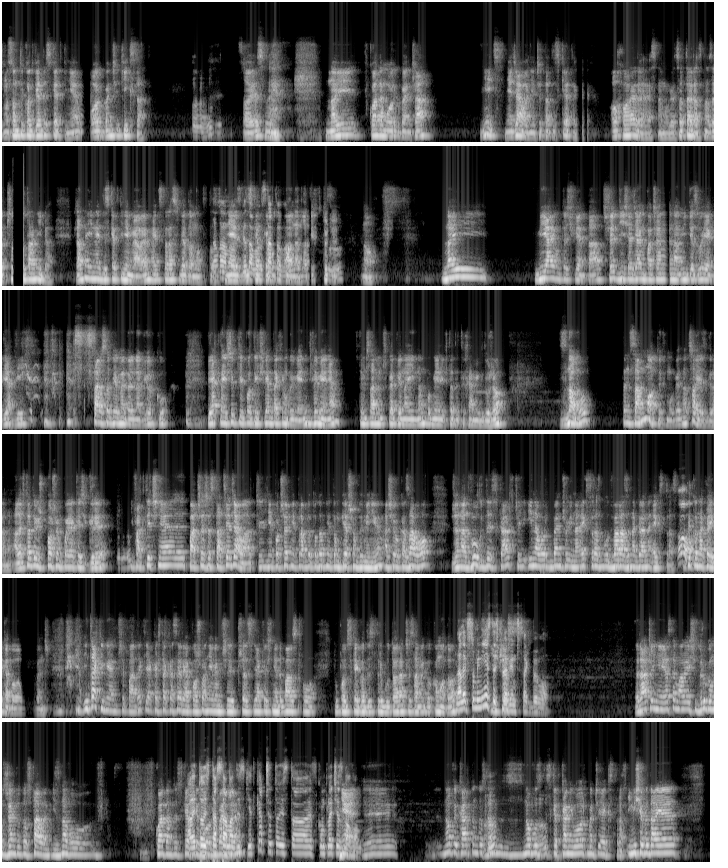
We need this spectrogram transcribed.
No są tylko dwie dyskietki, nie? Workbench i Kickstart. Mhm. Co jest? No i wkładam Workbencha. Nic, nie działa, nie czyta dyskietek. O cholerę jasne, mówię, co teraz? No zepsuta Amiga. Żadnej innej dyskietki nie miałem. Extras wiadomo, to No, no, nie no, jest wiadomo, dyskietka budowalna dla tych, którzy Mhm. no. No i mijają te święta. Trzy dni siedziałem, patrzyłem na Amigę zły jak diabli. Stał sobie mebel na biurku. Jak najszybciej po tych świętach ją wymienić. Wymieniam w tym samym sklepie na inną, bo mieli wtedy tych Amig dużo. Znowu ten sam motyw, mówię, no co jest grane. Ale wtedy już poszłem po jakieś gry i faktycznie patrzę, że stacja działa, czyli niepotrzebnie prawdopodobnie tą pierwszą wymieniłem, a się okazało, że na dwóch dyskach, czyli i na Workbenchu i na Extras był dwa razy nagrany Extras. O! Tylko naklejka była Workbench. I taki miałem przypadek, jakaś taka seria poszła, nie wiem czy przez jakieś niedbalstwo tu polskiego dystrybutora czy samego Commodore. No ale w sumie nie jesteś przez- pewien, czy tak było. Raczej nie jestem, ale jeśli drugą z rzędu dostałem i znowu wkładam dyskietkę Ale to jest ta sama dyskietka, czy to jest ta w komplecie z Nie, nową? y, nowy karton dostałem Mhm. znowu z Mhm. dyskietkami Workbench i Extras. I mi się wydaje,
